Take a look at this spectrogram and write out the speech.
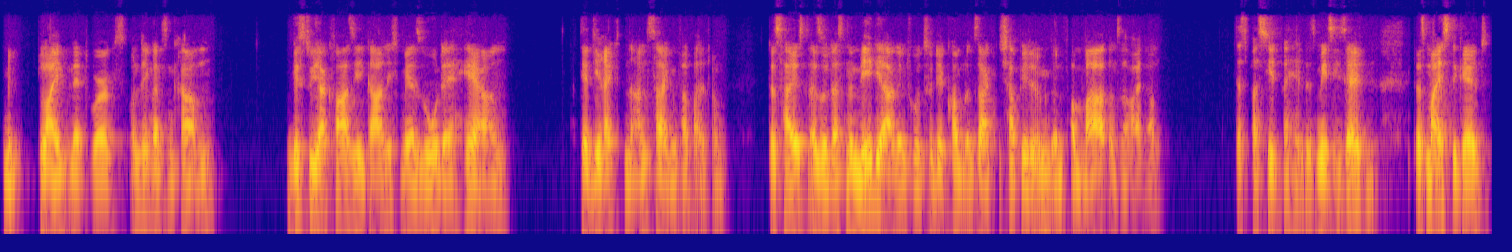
mit Blind Networks und dem ganzen Kram bist du ja quasi gar nicht mehr so der Herr der direkten Anzeigenverwaltung. Das heißt also, dass eine Mediaagentur zu dir kommt und sagt, ich habe hier irgendein Format und so weiter. Das passiert verhältnismäßig selten. Das meiste Geld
